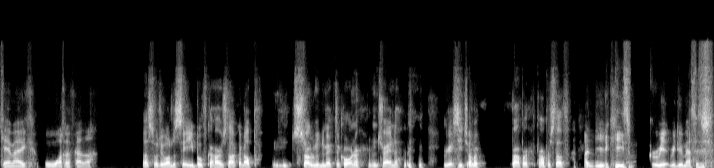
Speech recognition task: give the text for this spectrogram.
K Mag, what a fella. That's what you want to see. Both cars locking up and struggling to make the corner and trying to race each other. Proper, proper stuff. And Yuki's great radio message.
